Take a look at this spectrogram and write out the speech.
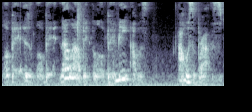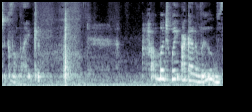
little bit, a little bit, not a lot bit, a little bit. Me, I was I was surprised because I'm like, how much weight I gotta lose?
